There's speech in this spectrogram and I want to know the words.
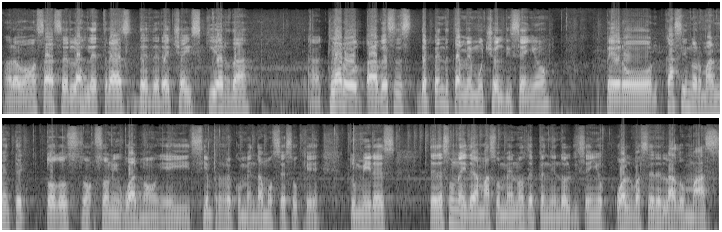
Ahora vamos a hacer las letras de derecha a izquierda. Ah, claro, a veces depende también mucho el diseño, pero casi normalmente todos son, igual, ¿no? Y siempre recomendamos eso, que tú mires, te des una idea más o menos, dependiendo del diseño, cuál va a ser el lado más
